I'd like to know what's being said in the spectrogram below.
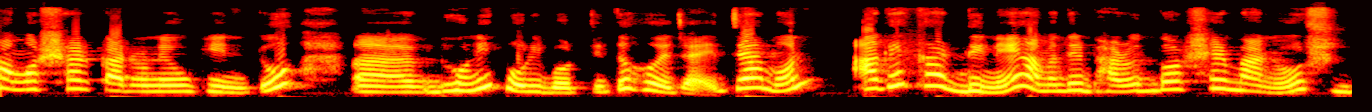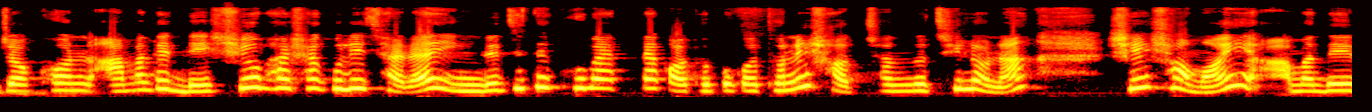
সমস্যার কারণেও কিন্তু ধ্বনি পরিবর্তিত হয়ে যায়। যেমন আগেকার দিনে আমাদের ভারতবর্ষের মানুষ যখন আমাদের দেশীয় ভাষাগুলি ছাড়া ইংরেজিতে খুব একটা কথোপকথনে স্বচ্ছন্দ ছিল না সেই সময় আমাদের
